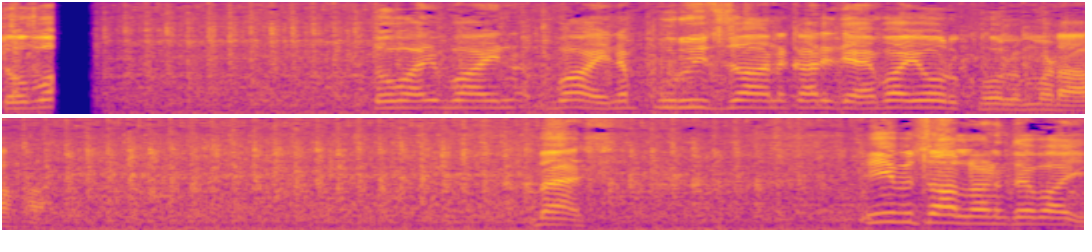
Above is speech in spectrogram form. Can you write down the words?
तो तो भाई भाई भाई ने, पूरी जानकारी दे भाई, और खोल मड़ा हा बस। ये बचालन दे भाई।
